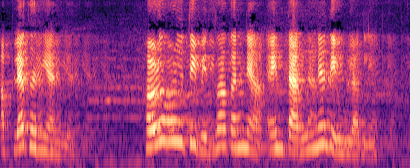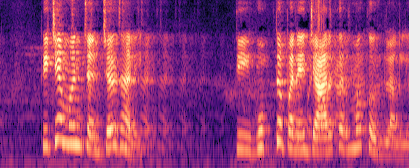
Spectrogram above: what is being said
आपल्या घरी आणले. हळूहळू ती विधवा कन्या ऐन तारुण्य देऊ लागली. तिचे मन चंचल झाले. ती गुप्तपणे जार कर्म करू लागली.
